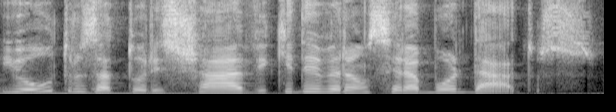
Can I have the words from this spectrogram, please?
e outros atores-chave que deverão ser abordados.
